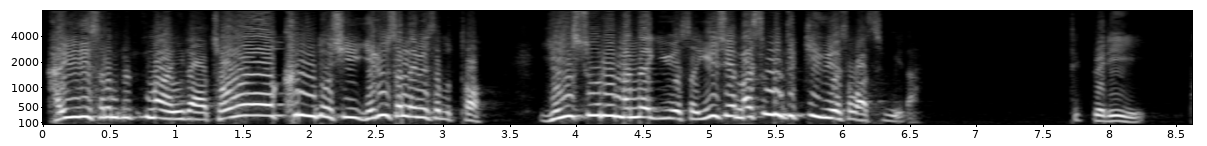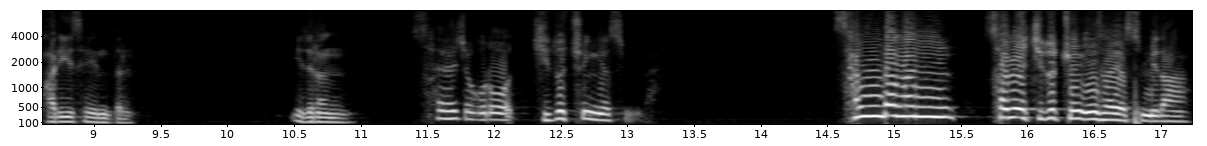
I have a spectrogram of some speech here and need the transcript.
갈릴리 사람들뿐만 아니라 저 큰 도시 예루살렘에서부터 예수를 만나기 위해서 예수의 말씀을 듣기 위해서 왔습니다. 특별히 바리새인들 이들은 사회적으로 지도층이었습니다. 상당한 사회 지도층 인사였습니다.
